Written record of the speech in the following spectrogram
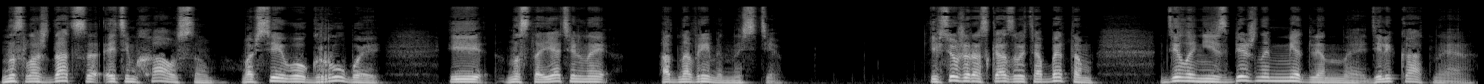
наслаждаться этим хаосом во всей его грубой и настоятельной одновременности. И все же рассказывать об этом — дело неизбежно медленное, деликатное.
